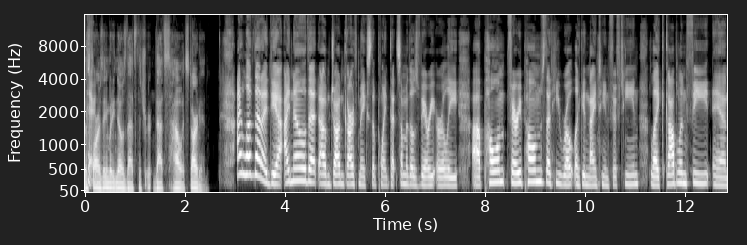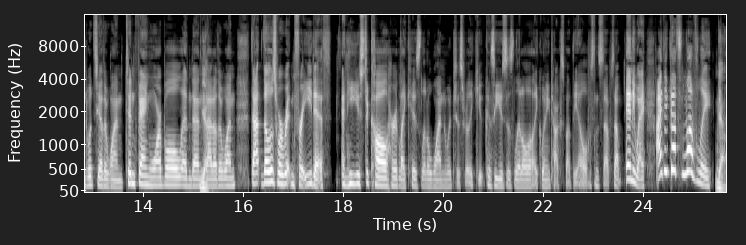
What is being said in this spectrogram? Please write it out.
as far as anybody knows. That's the tr- that's how it started. I love that idea. I know that um, John Garth makes the point that some of those very early uh, poem fairy poems that he wrote, like in 1915, like Goblin Feet and what's the other one, Tinfang Warble, and then Yeah. that other one, that those were written for Edith. And he used to call her like his little one, which is really cute because he uses little like when he talks about the elves and stuff. So anyway, I think that's lovely. Yeah,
